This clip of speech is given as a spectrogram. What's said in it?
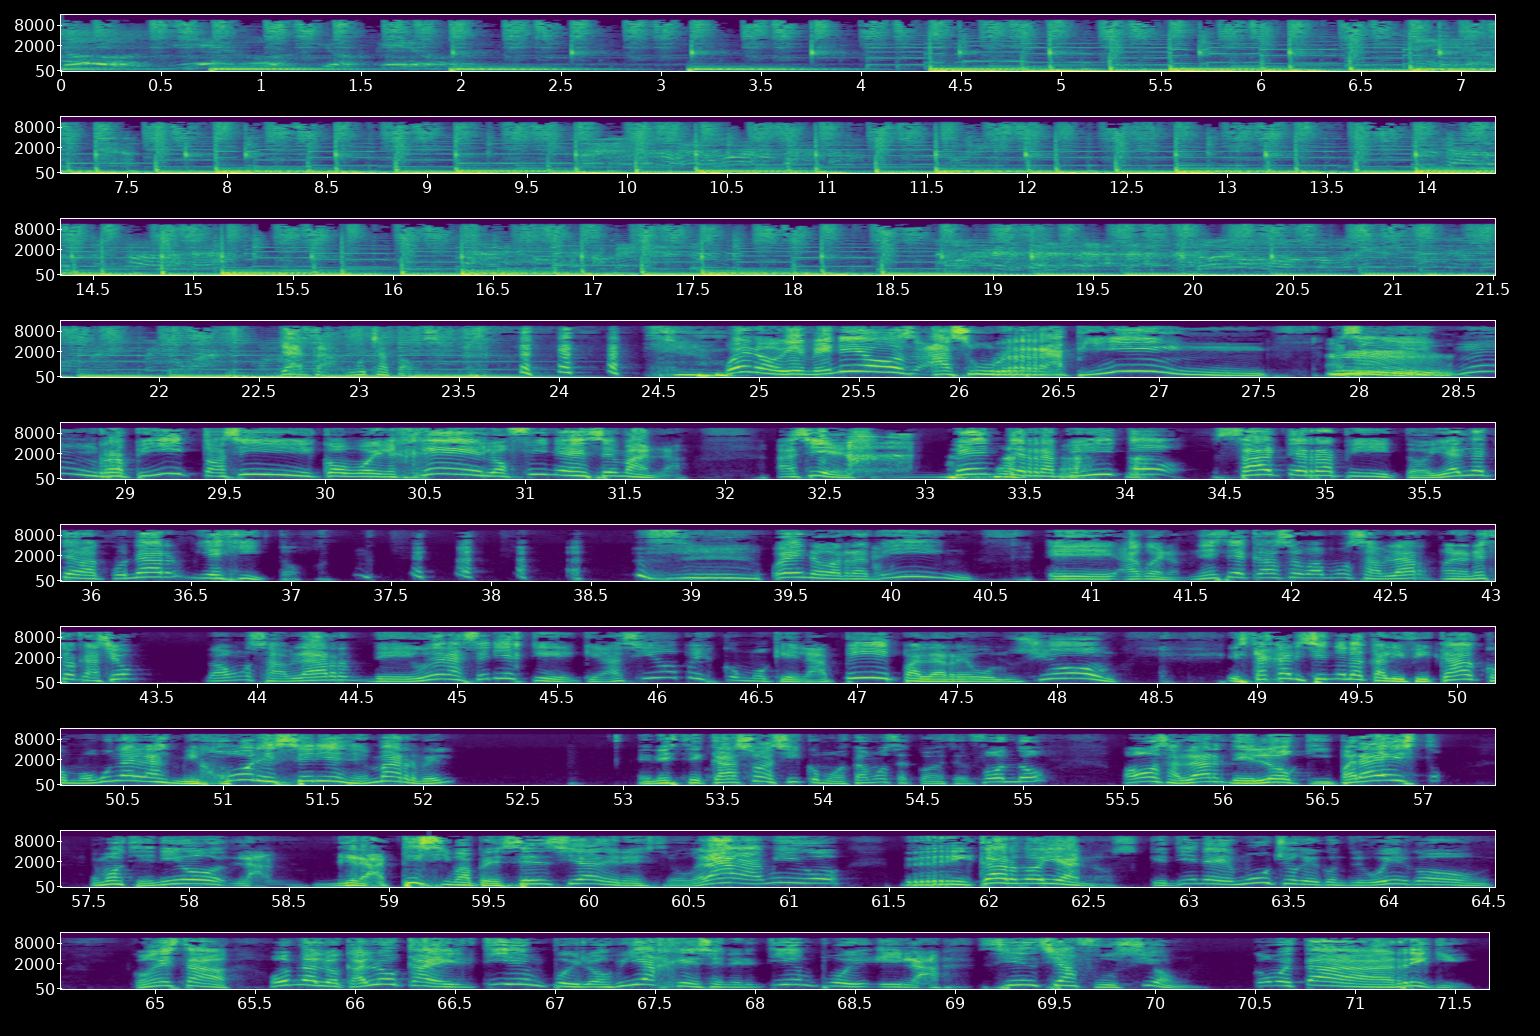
Dos viejos kiosqueros. Ya está, mucha pausa. bueno, bienvenidos a su rapidín. Así, mm, rapidito, así como el G los fines de semana. Así es. Vente rapidito, salte rapidito y ándate a vacunar viejito. bueno, rapidín. Eh, ah, bueno, en este caso vamos a hablar, bueno, en esta ocasión vamos a hablar de una de las series que, que ha sido pues como que la pipa, la revolución. Está siendo la calificada como una de las mejores series de Marvel. En este caso, así como estamos con este fondo, vamos a hablar de Loki. Para esto, hemos tenido la gratísima presencia de nuestro gran amigo Ricardo Llanos, que tiene mucho que contribuir con, con esta onda loca loca, el tiempo y los viajes en el tiempo y, y la ciencia fusión. ¿Cómo está, Ricky?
